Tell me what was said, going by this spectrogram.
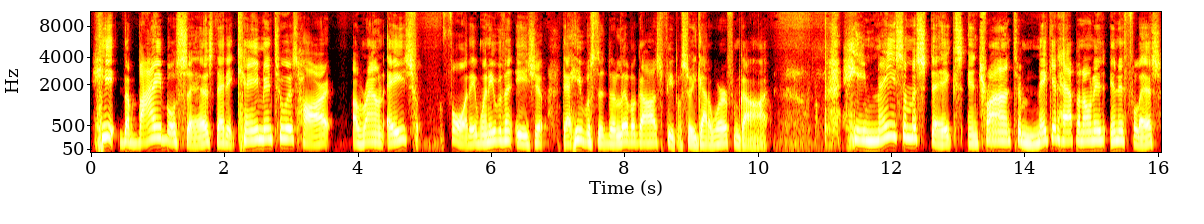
He the Bible says that it came into his heart around age 40 when he was in Egypt that he was to deliver God's people. So he got a word from God. He made some mistakes in trying to make it happen on his, in his flesh,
